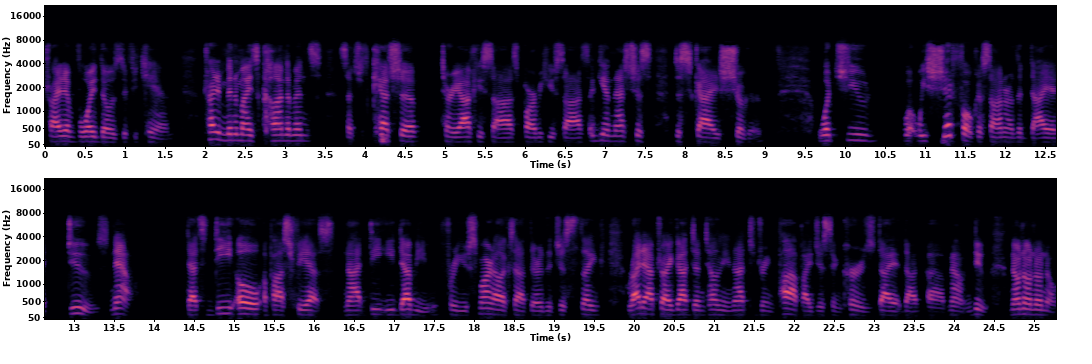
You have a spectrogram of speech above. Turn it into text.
Try to avoid those if you can. Try to minimize condiments such as ketchup, teriyaki sauce, barbecue sauce. Again, that's just disguised sugar. What you what we should focus on are the diet do's. Now, that's D O apostrophe S, not D E W. For you smart Alex out there that just think right after I got done telling you not to drink pop, I just encouraged diet uh, Mountain Dew. No, no, no, no.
